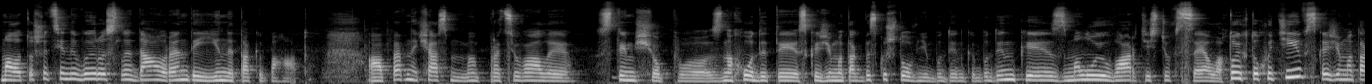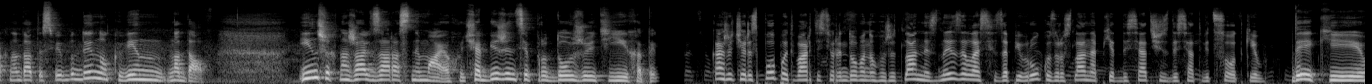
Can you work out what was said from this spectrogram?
мало то, що ціни виросли, да, оренди її не так і багато. А певний час ми працювали з тим, щоб знаходити, скажімо так, безкоштовні будинки, будинки з малою вартістю в селах. Той, хто хотів, скажімо так, надати свій будинок, він надав. Інших, на жаль, зараз немає, хоча біженці продовжують їхати. Каже, через попит вартість орендованого житла не знизилась, за півроку зросла на 50-60%. Деякі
